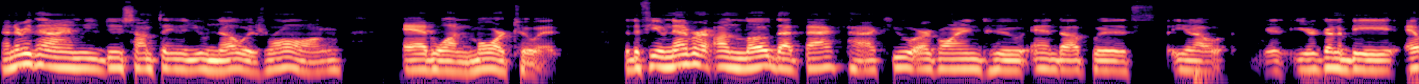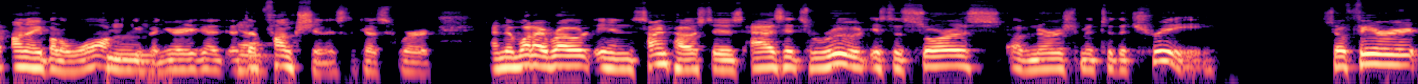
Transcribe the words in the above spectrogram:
and every time you do something that you know is wrong, add one more to it. But if you never unload that backpack, you are going to end up with you know you're going to be unable to walk mm. even you're yeah. the function is the cuss word and then what i wrote in signpost is as its root is the source of nourishment to the tree so fear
